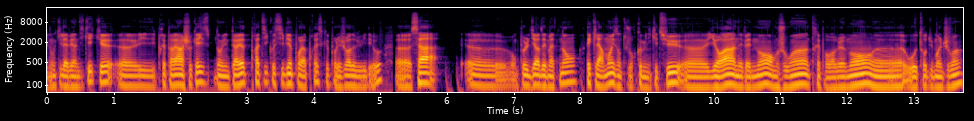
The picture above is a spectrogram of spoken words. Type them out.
donc il avait indiqué qu'il préparaient un showcase dans une période pratique aussi bien pour la presse que pour les joueurs de jeux vidéo. Ça euh, on peut le dire dès maintenant, très clairement, ils ont toujours communiqué dessus. Euh, il y aura un événement en juin, très probablement, euh, ou autour du mois de juin,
